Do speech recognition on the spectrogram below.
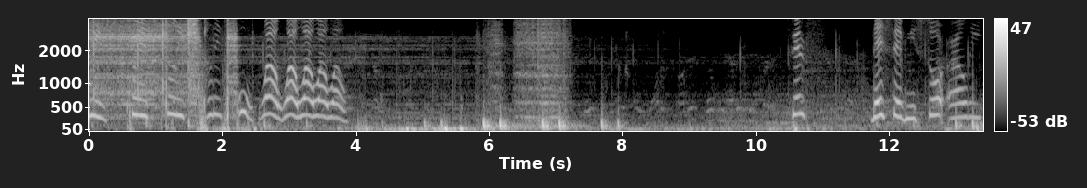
Please, please. Please, please. Ooh, whoa, whoa, whoa, whoa, whoa. Since they saved me so early.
